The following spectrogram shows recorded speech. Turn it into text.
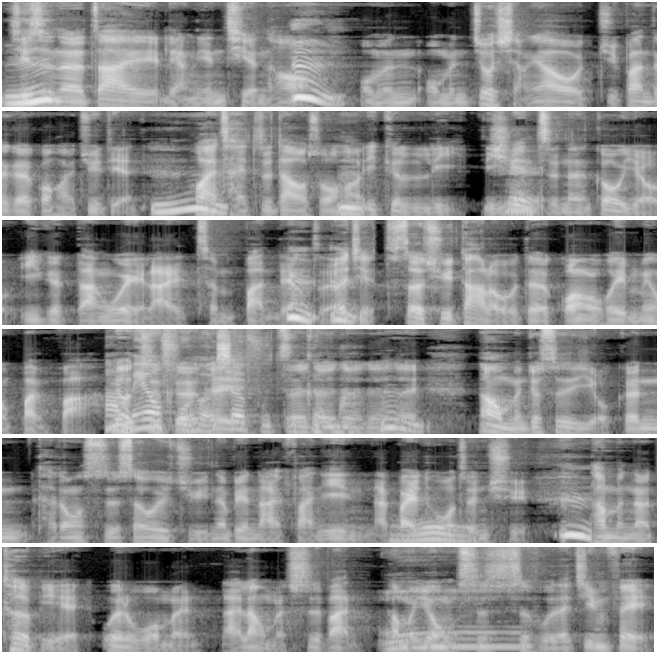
其实呢，在两年前哈，我们我们就想要举办这个关怀据点，后来才知道说哈，一个里里面只能够有一个单位来承办这样子，而且社区大楼的管委会没有办法，没有资格可以，对对对对对。那我们就是有跟台东市社会局那边来反映，来拜托争取，嗯，他们呢特别为了我们来让我们试办，他们用市市府的经费，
